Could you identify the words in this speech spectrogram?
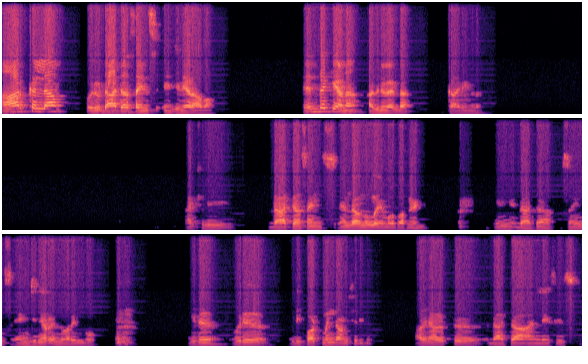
ആർക്കെല്ലാം ഒരു ഡാറ്റാ സയൻസ് എഞ്ചിനീയർ ആവാം? എന്തൊക്കെയാണ് അതിനു വേണ്ട കാര്യങ്ങൾ ആക്ച്വലി ഡാറ്റാ സയൻസ് എന്താണെന്നുള്ളത് നമ്മൾ പറഞ്ഞു കഴിഞ്ഞു. ഇനി ഡാറ്റ സയൻസ് എഞ്ചിനീയർ എന്ന് പറയുമ്പോൾ ഇത് ഒരു ഡിപ്പാർട്ട്മെന്റ് ആണ് ശരിക്കും. അതിനകത്ത് data analysis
